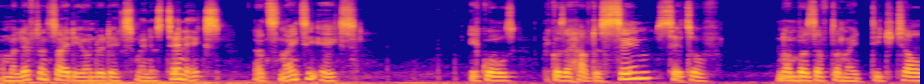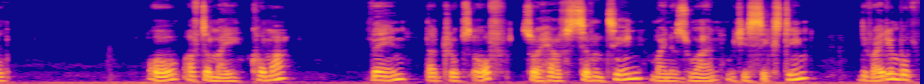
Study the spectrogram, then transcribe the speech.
on my left hand side 100x minus 10x that's 90x equals because I have the same set of numbers after my digital or after my comma then that drops off. So I have 17 minus 1 which is 16 dividing both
